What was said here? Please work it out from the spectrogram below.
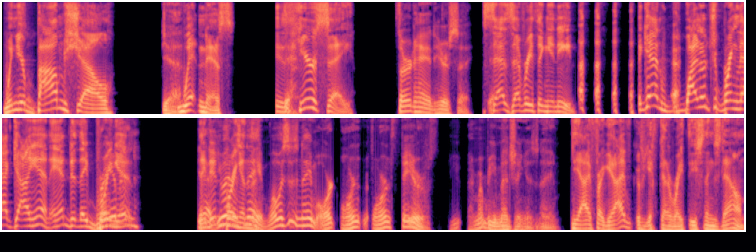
When your bombshell Yeah. witness is Yeah. hearsay, Third hand hearsay. says everything you need. Again, why don't you bring that guy in? And did they bring, Bring in? in. They yeah, didn't bring his in the- what was his name? Orn Orn Orn Fear. I remember you mentioning his name. Yeah, I forget. I've you've got to write these things down.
